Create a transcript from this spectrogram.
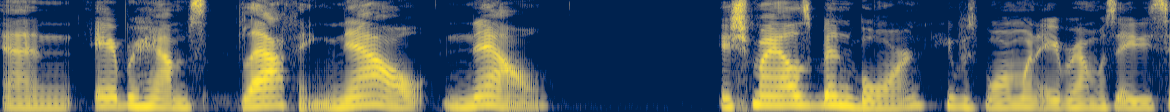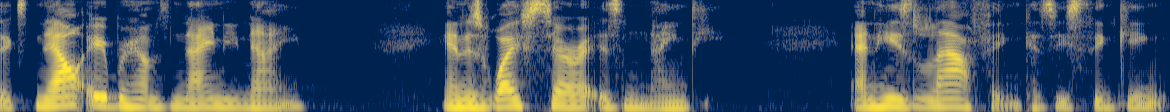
and Abraham's laughing. Now, now Ishmael's been born. He was born when Abraham was 86. Now Abraham's 99. And his wife Sarah is 90. And he's laughing because he's thinking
